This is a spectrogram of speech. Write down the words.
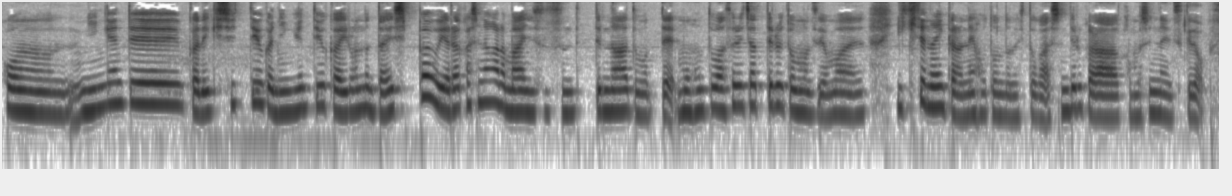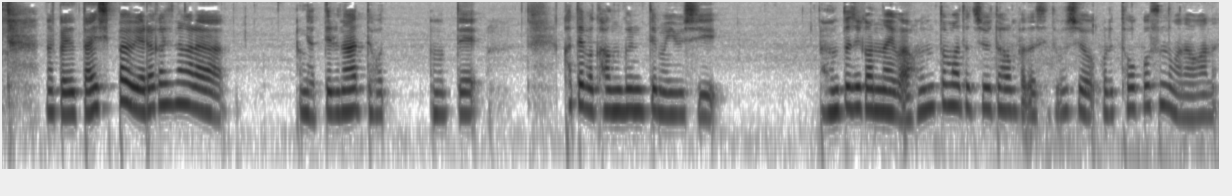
こう、人間っていうか歴史っていうか人間っていうかいろんな大失敗をやらかしながら前に進んでってるなと思って、もう本当忘れちゃってると思うんですよ。まあ生きてないからね、ほとんどの人が。死んでるからかもしれないんですけど、なんか大失敗をやらかしながらやってるなって思って、勝てば官軍っても言うし、ほんと時間ないわ。ほんとまた中途半端だし、どうしよう。これ投稿するのが長ない。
